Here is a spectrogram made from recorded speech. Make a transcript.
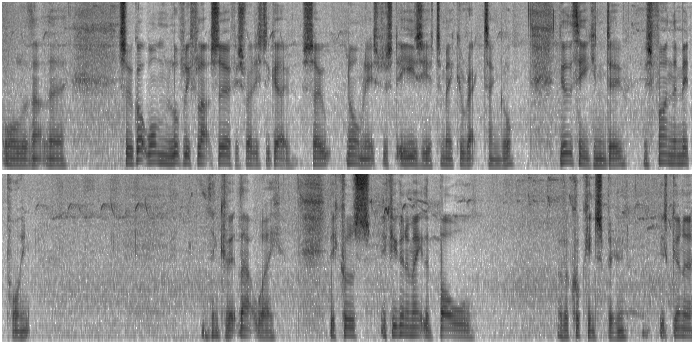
all of that there. So we've got one lovely flat surface ready to go. So normally it's just easier to make a rectangle. The other thing you can do is find the midpoint and think of it that way. Because if you're going to make the bowl of a cooking spoon, it's going to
